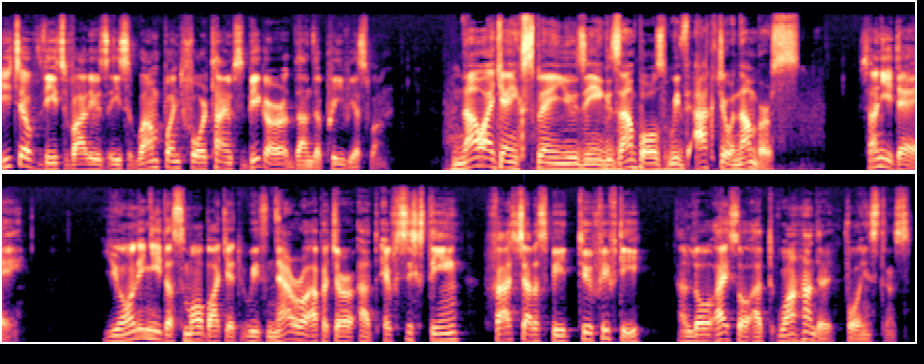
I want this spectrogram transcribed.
Each of these values is 1.4 times bigger than the previous one. Now I can explain using examples with actual numbers. Sunny day. You only need a small bucket with narrow aperture at f16, fast shutter speed 250, and low ISO at 100 for instance.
